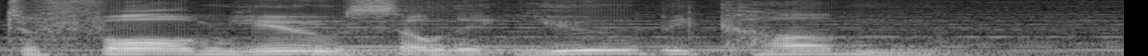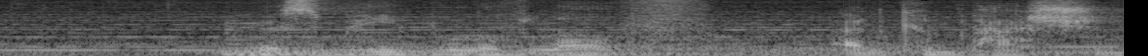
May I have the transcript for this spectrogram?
to form you so that you become this people of love and compassion.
